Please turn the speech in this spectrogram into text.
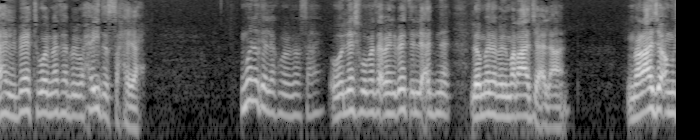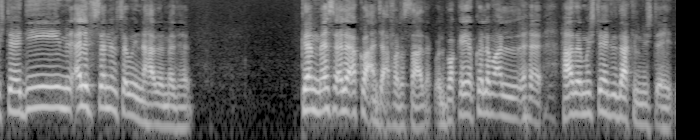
أهل البيت هو المذهب الوحيد الصحيح. مو قال لك المذهب الصحيح وليش هو مذهب أهل البيت اللي عندنا لو مذهب المراجع الآن؟ مراجع ومجتهدين من ألف سنة مسوين هذا المذهب. كم مسألة أكو عن جعفر الصادق والبقية كلهم هذا المجتهد وذاك المجتهد.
